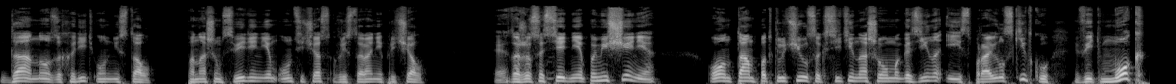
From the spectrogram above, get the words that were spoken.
«Да, но заходить он не стал. По нашим сведениям, он сейчас в ресторане «Причал». «Это же соседнее помещение!» Он там подключился к сети нашего магазина и исправил скидку. Ведь мог?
